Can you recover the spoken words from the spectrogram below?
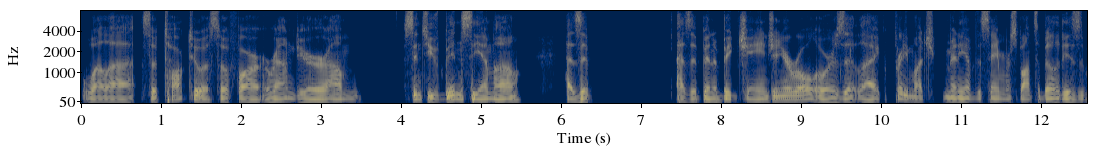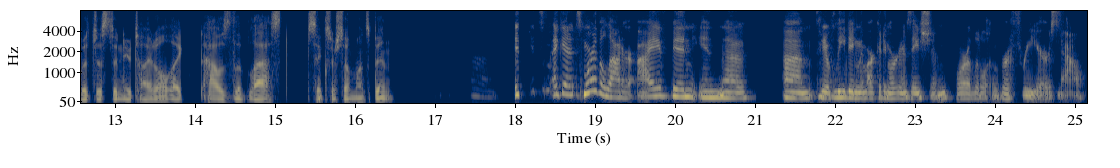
Well, uh, so talk to us so far around your um, since you've been CMO, has it has it been a big change in your role, or is it like pretty much many of the same responsibilities with just a new title? Like, how's the last six or so months been? Um, it, it's again, it's more of the latter. I've been in the um, kind of leading the marketing organization for a little over three years now.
